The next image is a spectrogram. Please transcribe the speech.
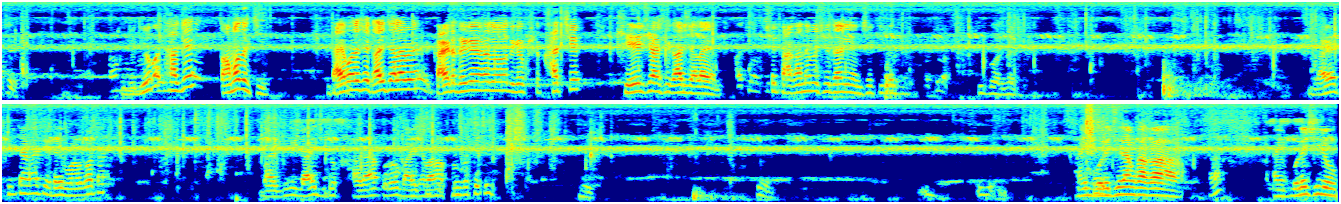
আছে। যদিও বা থাকে তো আমাদের কি? ড্রাইভার এসে গাড়ি চালাবে গাড়িটা দেখে গেলো দেখে সে খাচ্ছে খেয়েছে আসে গাড়ি চালায়। সে টাকা নেবে সে দেখেন সে কী করবে? কী করবে? গাড়ি ঠিকঠাক আছে এটাই বড় কথা। বাড়ি থেকে যাই দুটো খাওয়া দাওয়া করো বাড়িতে বাবা ফোন করছে তুই আমি বলেছিলাম কাকা। হ্যাঁ? আমি বলেছিলাম?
